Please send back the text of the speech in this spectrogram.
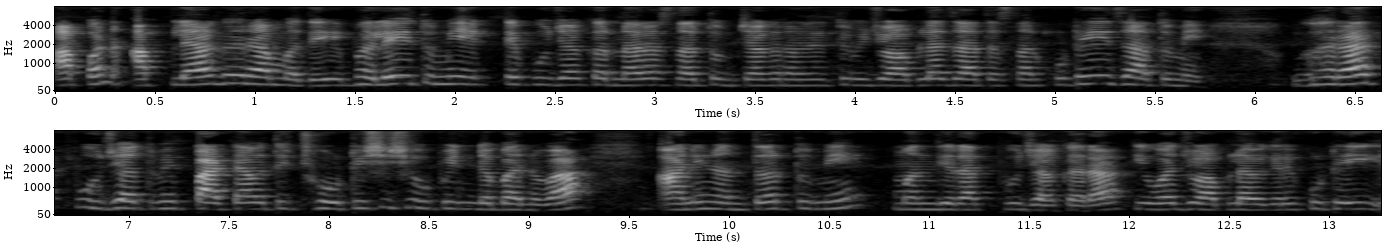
आपण आपल्या घरामध्ये भलेही तुम्ही एकटे पूजा पूजा करणार असणार तुमच्या घरामध्ये तुम्ही जॉबला जात असणार कुठेही जा तुम्ही. घरात पूजा तुम्ही पाट्यावरती छोटीशी शिवपिंड बनवा आणि नंतर तुम्ही मंदिरात पूजा करा किंवा जॉबला वगैरे कुठेही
